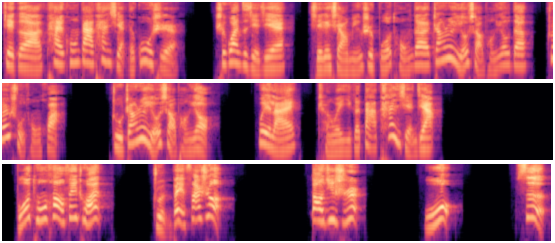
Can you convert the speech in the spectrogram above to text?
这个太空大探险的故事是罐子姐姐写给小名是博同的张瑞友小朋友的专属童话。祝张瑞友小朋友未来成为一个大探险家。博同号飞船准备发射，倒计时：五、四、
